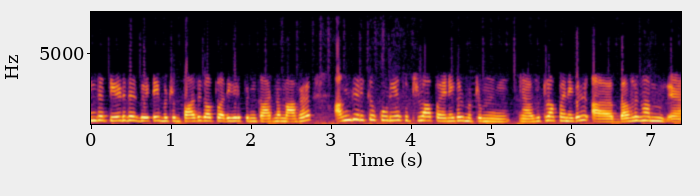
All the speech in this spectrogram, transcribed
இந்த தேடுதல் வேட்டை மற்றும் பாதுகாப்பு அதிகரிப்பின் காரணமாக அங்கு இருக்கக்கூடிய சுற்றுலா பயணிகள் மற்றும் சுற்றுலா பயணிகள் பஹர்காம்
